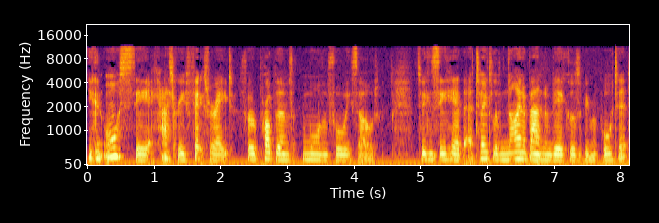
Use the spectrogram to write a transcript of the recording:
You can also see a category fix rate for problems more than four weeks old. So we can see here that a total of nine abandoned vehicles have been reported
